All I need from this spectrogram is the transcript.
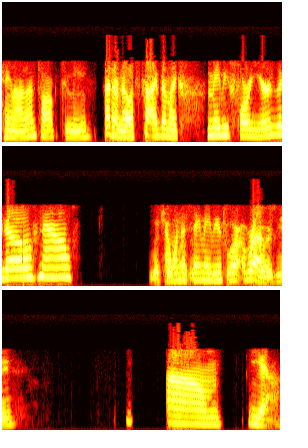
came out and talked to me. I don't know. It's probably been like maybe four years ago now. Which I wanna say it? maybe Tor- for- Rose. Um, yeah,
